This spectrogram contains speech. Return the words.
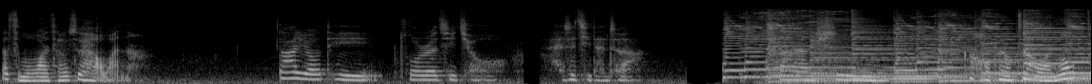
要怎么玩才会最好玩呢？搭游艇、坐热气球，还是骑单车啊？当然是跟好朋友最好玩喽。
